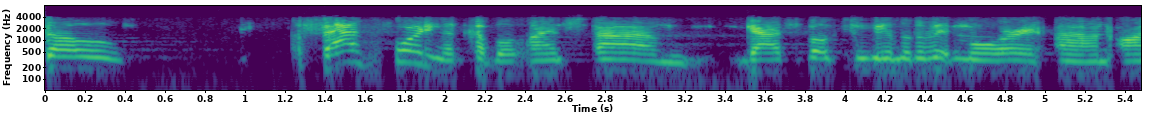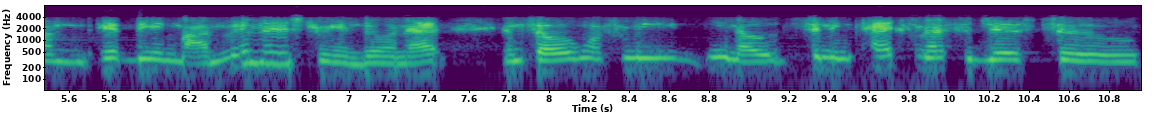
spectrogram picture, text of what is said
So, fast forwarding a couple of months, um, God spoke to me a little bit more on, on it being my ministry and doing that. And so it went from me, you know, sending text messages to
